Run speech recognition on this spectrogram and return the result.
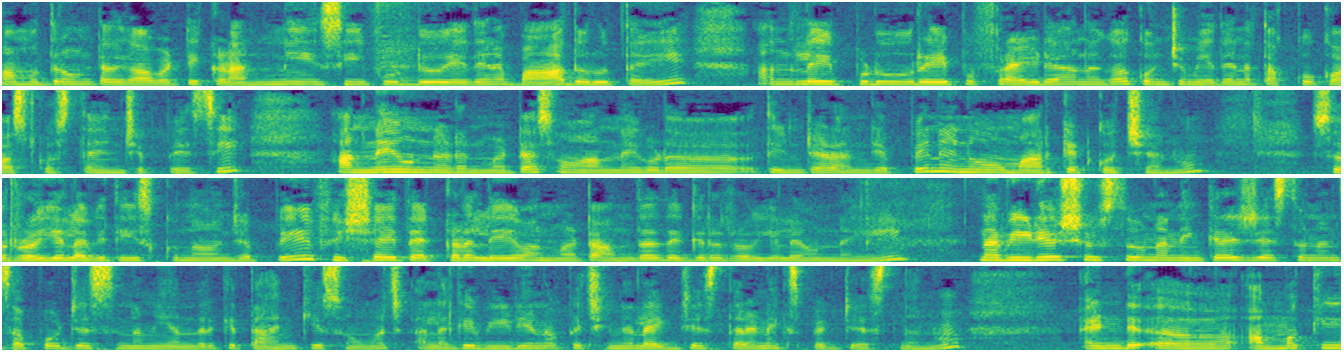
సముద్రం ఉంటుంది కాబట్టి ఇక్కడ అన్ని సీ ఫుడ్ ఏదైనా బాగా దొరుకుతాయి. అందులో ఇప్పుడు రేపు ఫ్రైడే అనగా కొంచెం ఏదైనా తక్కువ కాస్ట్కి వస్తాయని చెప్పేసి అన్నయ్య ఉన్నాడనమాట సో అన్నయ్య కూడా తింటాడని చెప్పి నేను మార్కెట్కి వచ్చాను. సో రొయ్యలు అవి తీసుకుందాం అని చెప్పి ఫిష్ అయితే ఎక్కడ లేవన్నమాట. అందరి దగ్గర రొయ్యలే ఉన్నాయి. నా వీడియోస్ చూస్తూ నన్ను ఎంకరేజ్ చేస్తూ నన్ను సపోర్ట్ చేస్తున్న మీ అందరికీ థ్యాంక్ యూ సో మచ్ అలాగే వీడియోని ఒక చిన్న లైక్ చేస్తారని ఎక్స్పెక్ట్ చేస్తున్నాను. అండ్ అమ్మకి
